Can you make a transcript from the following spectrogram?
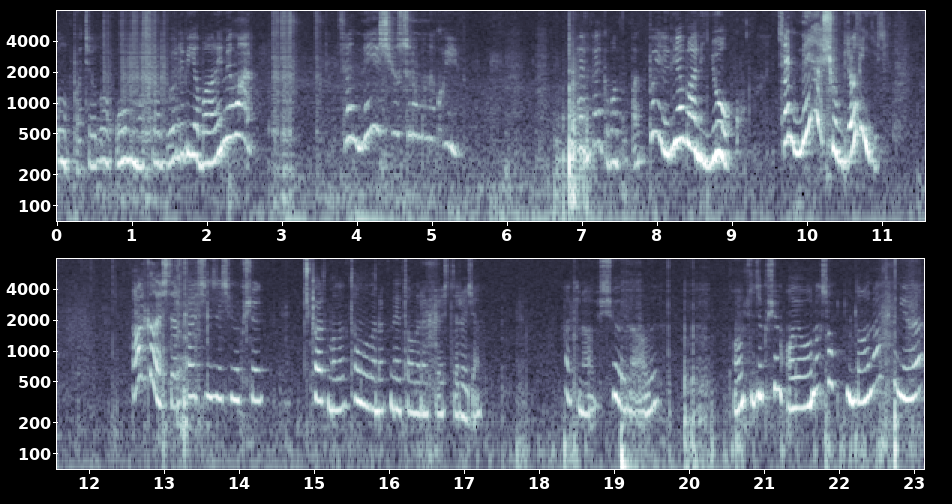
Oğlum paçalı olmasa böyle bir yabani mi var? Sen ne yaşıyorsun amına koyayım? Hayır kanka bak, bak böyle bir yabani yok. Sen ne yaşıyorsun birader? Arkadaşlar ben size şimdi kuşu çıkartmadan tam olarak net olarak göstereceğim. Bakın abi şöyle abi. Abi size kuşun ayağına soktum daha ne yapayım ya?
